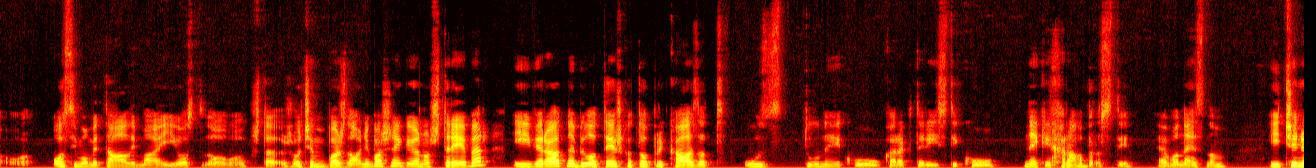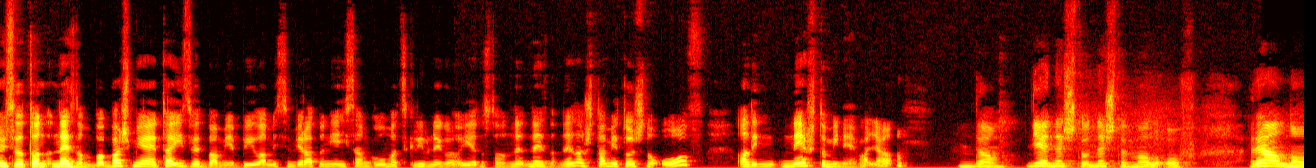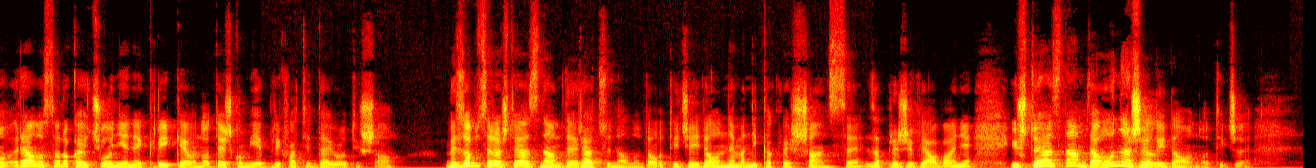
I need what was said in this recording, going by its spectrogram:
osim o metalima i ovo šta, o čemu baš zna. On je baš neki ono štreber i vjerojatno je bilo teško to prikazat uz tu neku karakteristiku neke hrabrosti. Evo, ne znam. I čini mi se da to, ne znam, baš mi je, ta izvedba mi je bila, mislim, vjerojatno nije i sam glumac kriv, nego jednostavno, ne, ne znam, ne znam šta mi je točno off, ali nešto mi ne valja. Da, je nešto, nešto je malo off. Realno, realno stvarno kad je čuo njene krike, ono, teško mi je prihvatiti da je otišao. Bez obzira što ja znam da je racionalno da otiđe i da on nema nikakve šanse za preživljavanje i što ja znam da ona želi da on otiđe.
